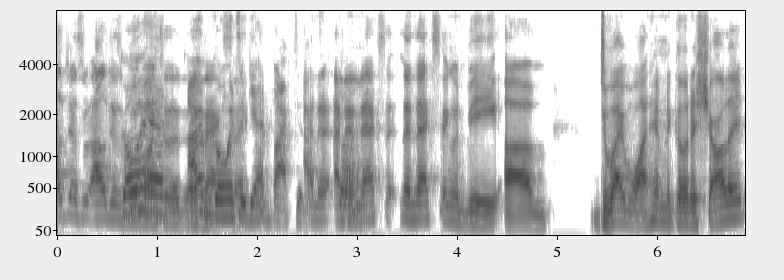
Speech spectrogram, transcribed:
I'll just I'll just Go move ahead. on to the, the I'm next going thing. to get back to that. And, the, and the next the next thing would be um, do I want him to go to Charlotte?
